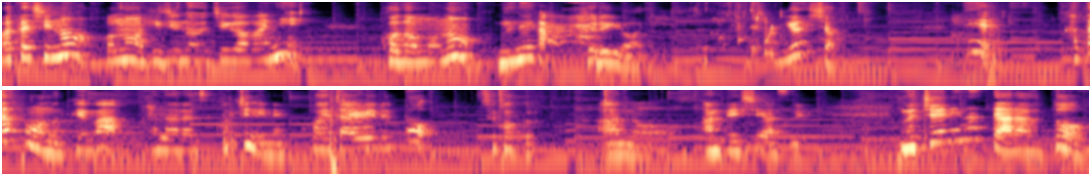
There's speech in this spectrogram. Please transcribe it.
私のこの肘の内側に子供の胸が来るように。よいしょ。で片方の手は必ずこっちにね越えてあげるとすごくあの安定しやすい。夢中になって洗うと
